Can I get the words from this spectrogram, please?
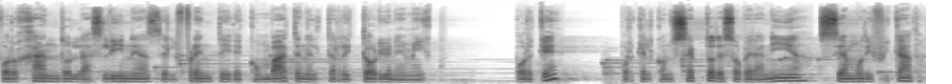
forjando las líneas del frente y de combate en el territorio enemigo. ¿Por qué? Porque el concepto de soberanía se ha modificado,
